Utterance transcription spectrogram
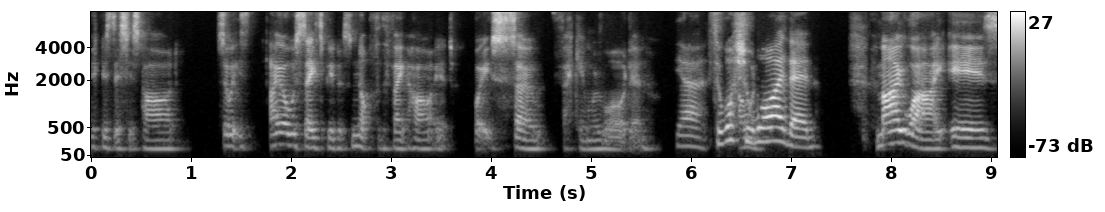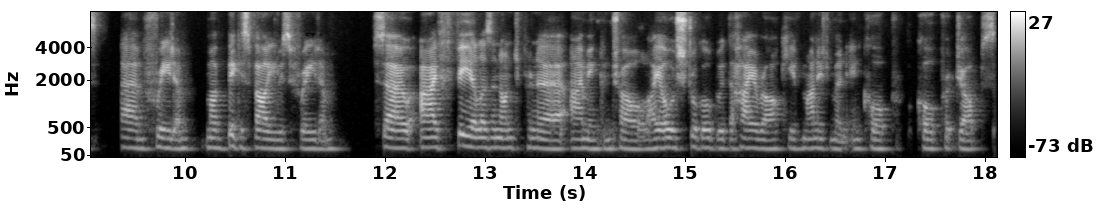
because this is hard. So it's I always say to people, it's not for the faint-hearted, but it's so fucking rewarding. Yeah. So what's your why then? My why is um, freedom. My biggest value is freedom. So I feel as an entrepreneur, I'm in control. I always struggled with the hierarchy of management in corporate corporate jobs.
